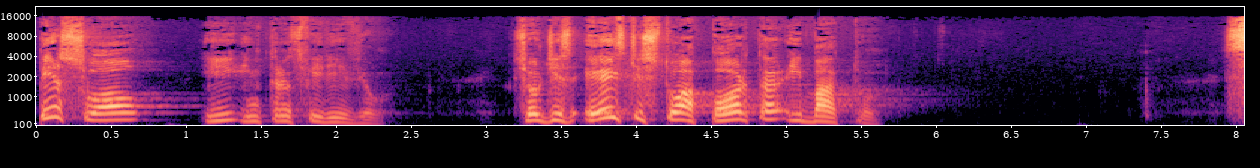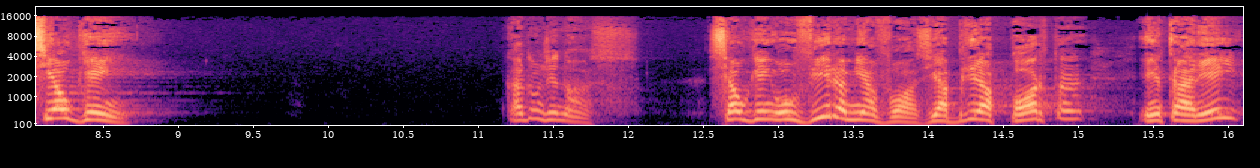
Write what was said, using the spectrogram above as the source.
pessoal e intransferível. O Senhor diz: Eis que estou à porta e bato. Se alguém, cada um de nós, se alguém ouvir a minha voz e abrir a porta, entrarei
